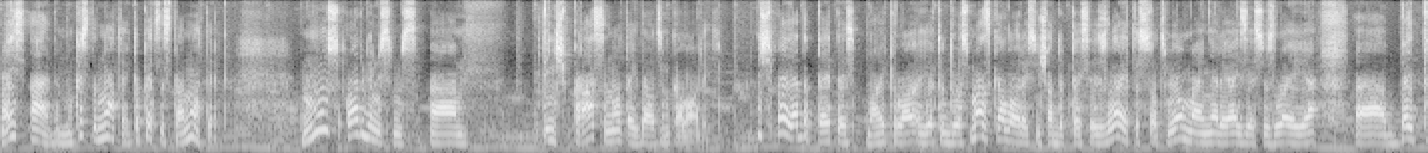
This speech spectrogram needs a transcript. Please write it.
mēs ēdam. Un kas tad notiek? Kāpēc tas tā notiek? Mūsu organisms prasa noteikti daudzumu kaloriju. Viņš spēja adaptēties. Laika, la- ja tu dos maz kalorijas, viņš adaptēsies uz leju. Tas sauc vilmaiņa arī aizies uz leju. Ja? Bet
